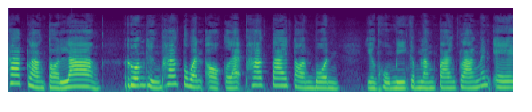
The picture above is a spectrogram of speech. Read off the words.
ภาคกลางตอนล่าง รวมถึงภาคตะวันออกและภาคใต้ตอนบน ยังคงมีกำลังปานกลางนั่นเอง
